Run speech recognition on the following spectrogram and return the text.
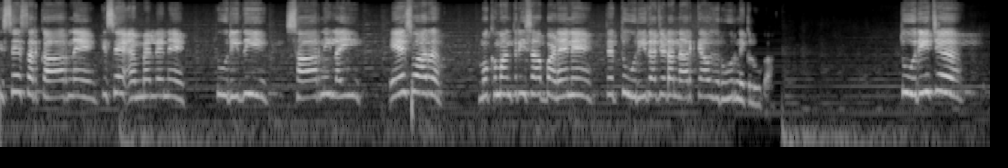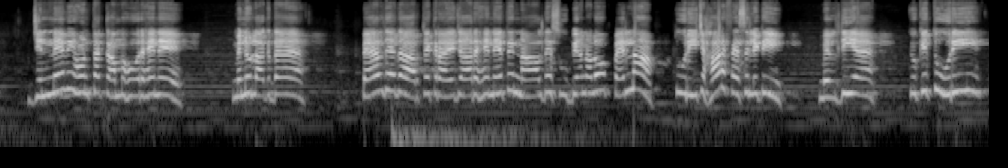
ਕਿਸੇ ਸਰਕਾਰ ਨੇ, ਕਿਸੇ ਐਮਐਲਏ ਨੇ ਧੂਰੀ ਦੀ ਸਾਰ ਨਹੀਂ ਲਈ। ਇਸ ਵਾਰ ਮੁੱਖ ਮੰਤਰੀ ਸਾਹਿਬ ਬਣੇ ਨੇ ਤੇ ਧੂਰੀ ਦਾ ਜਿਹੜਾ ਨਰਕ ਹੈ ਉਹ ਜ਼ਰੂਰ ਨਿਕਲੂਗਾ। ਧੂਰੀ 'ਚ ਜਿੰਨੇ ਵੀ ਹੁਣ ਤੱਕ ਕੰਮ ਹੋ ਰਹੇ ਨੇ, ਮੈਨੂੰ ਲੱਗਦਾ ਹੈ ਪਹਿਲ ਦੇ ਆਧਾਰ ਤੇ ਕਰਾਏ ਜਾ ਰਹੇ ਨੇ ਤੇ ਨਾਲ ਦੇ ਸੂਬਿਆਂ ਨਾਲੋਂ ਪਹਿਲਾਂ ਧੂਰੀ 'ਚ ਹਰ ਫੈਸਿਲਿਟੀ ਮਿਲਦੀ ਹੈ, ਕਿਉਂਕਿ ਧੂਰੀ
